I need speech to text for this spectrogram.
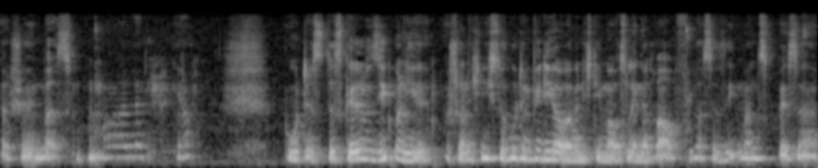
da schön was malen. Ja. Gut, das, das Gelbe sieht man hier wahrscheinlich nicht so gut im Video, aber wenn ich die Maus länger drauf lasse, sieht man es besser.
